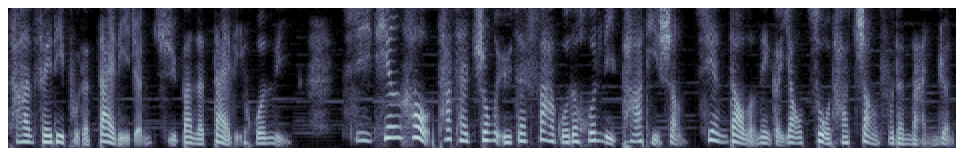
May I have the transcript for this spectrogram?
他和菲利普的代理人举办了代理婚礼。几天后，他才终于在法国的婚礼 party 上见到了那个要做她丈夫的男人。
